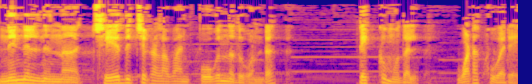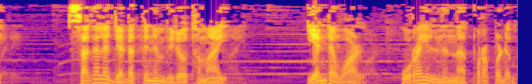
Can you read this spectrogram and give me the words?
നിന്നിൽ നിന്ന് ഛേദിച്ചു കളവാൻ പോകുന്നതുകൊണ്ട് തെക്കുമുതൽ വടക്കുവരെ സകല ജഡത്തിനും വിരോധമായി എന്റെ വാൾ ഉറയിൽ നിന്ന് പുറപ്പെടും.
